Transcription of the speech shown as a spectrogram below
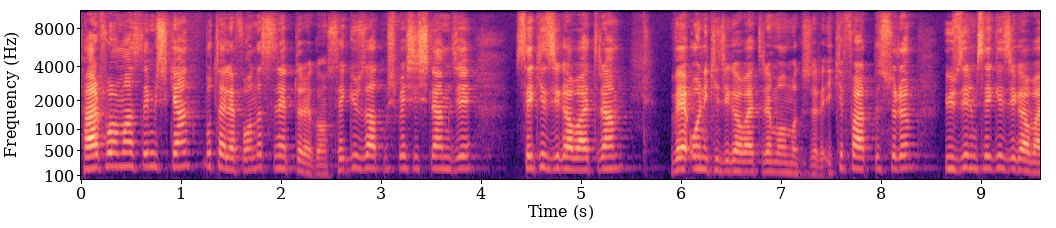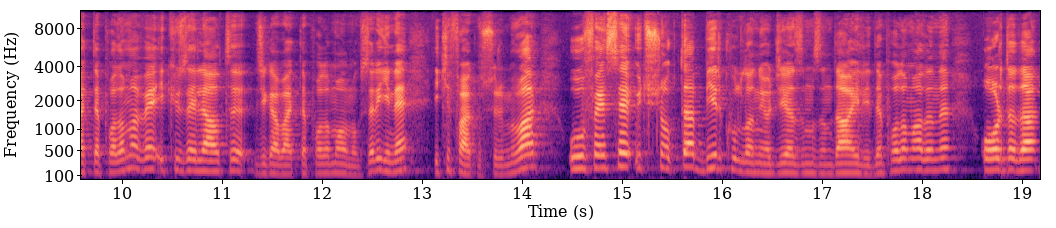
Performans demişken bu telefonda Snapdragon 865 işlemci, 8 GB RAM ve 12 GB RAM olmak üzere iki farklı sürüm, 128 GB depolama ve 256 GB depolama olmak üzere yine iki farklı sürümü var. UFS 3.1 kullanıyor cihazımızın dahili depolama alanı. Orada da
